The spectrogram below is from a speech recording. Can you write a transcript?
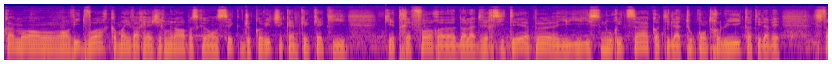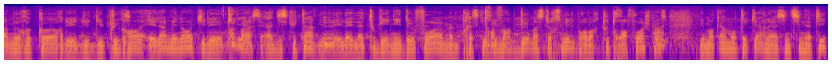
quand même envie de voir comment il va réagir maintenant. Parce qu'on sait que Djokovic, c'est quand même quelqu'un qui, qui est très fort dans l'adversité. Un peu, il, il, se nourrit de ça quand il a tout contre lui, quand il avait ce fameux record du, plus grand. Et là, maintenant qu'il est, bah, voilà, c'est indiscutable. Mm. Il, a, tout gagné deux fois, même presque. il lui manque deux Masters 1000 pour avoir tout trois fois, je pense. Il lui manque un Monte Carlo et un Cincinnati.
